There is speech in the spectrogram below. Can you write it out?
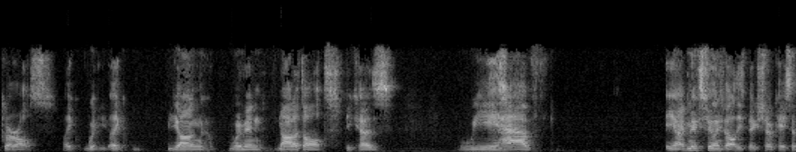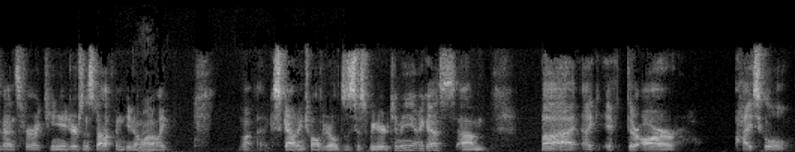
girls, like like young women, not adults, because we have you know I have mixed feelings about all these big showcase events for like teenagers and stuff, and you don't want to like like scouting 12 year olds is just weird to me, I guess. Um, but like if there are high school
